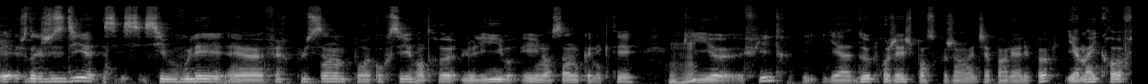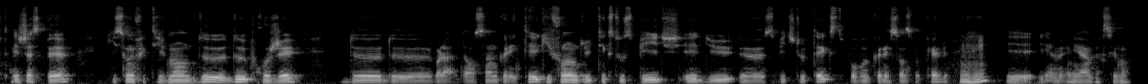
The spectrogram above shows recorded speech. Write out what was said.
Euh, je voudrais juste dire, si, vous voulez euh, faire plus simple pour raccourcir entre le libre et une enceinte connectée mhm. qui euh, filtre, il y a deux projets, je pense que j'en ai déjà parlé à l'époque. Il y a Mycroft et Jasper, qui sont effectivement deux, deux projets de, de voilà d'enceintes connectées qui font du text-to-speech et du speech-to-text pour reconnaissance vocale mhm. et, et, inversement.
